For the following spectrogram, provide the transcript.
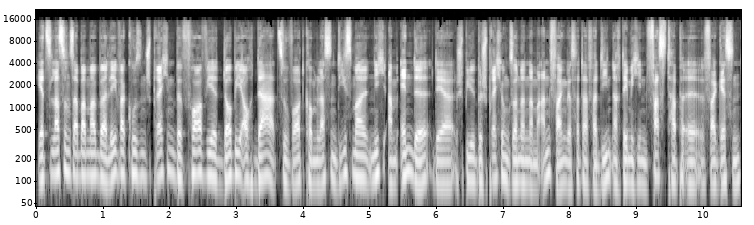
Jetzt lass uns aber mal über Leverkusen sprechen, bevor wir Dobby auch da zu Wort kommen lassen. Diesmal nicht am Ende der Spielbesprechung, sondern am Anfang. Das hat er verdient, nachdem ich ihn fast hab äh, vergessen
